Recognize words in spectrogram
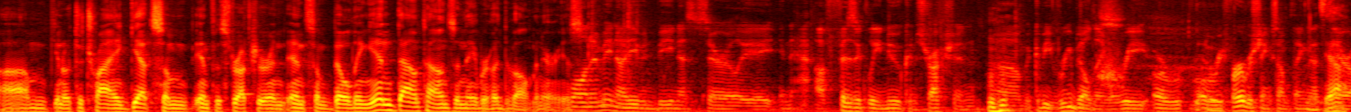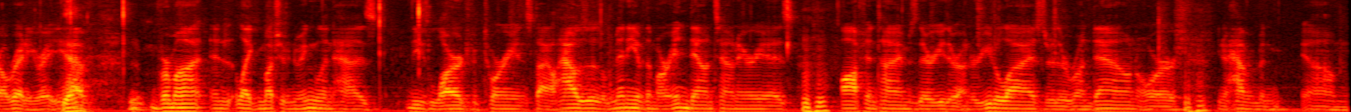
Um, you know, to try and get some infrastructure and, and some building in downtowns and neighborhood development areas. Well, and it may not even be necessarily a, an, a physically new construction. Mm-hmm. Um, it could be rebuilding or, re, or, or refurbishing something that's Yeah. there already, right? You Yeah. have Vermont and like much of New England has these large Victorian style houses. Many of them are in downtown areas. Mm-hmm. Oftentimes they're either underutilized or they're run down or you know haven't been um,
